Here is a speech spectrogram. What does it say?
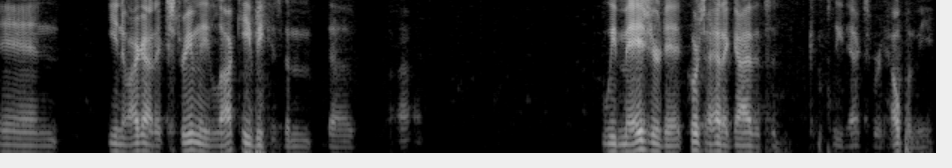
and you know I got extremely lucky because the the uh, we measured it. Of course, I had a guy that's a complete expert helping me,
